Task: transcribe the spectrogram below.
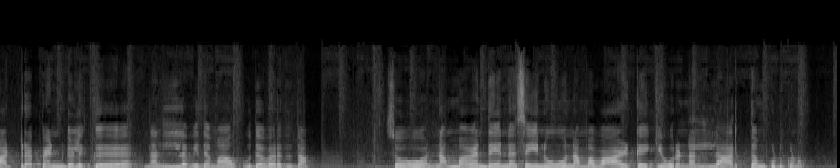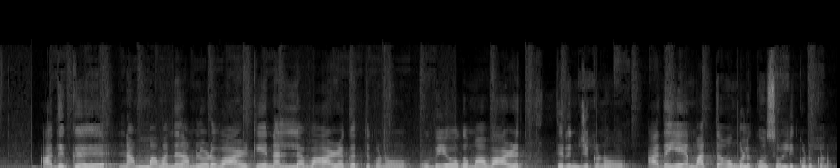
மற்ற பெண்களுக்கு நல்ல விதமாக உதவுறது தான் ஸோ நம்ம வந்து என்ன செய்யணும்? நம்ம வாழ்க்கைக்கு ஒரு நல்ல அர்த்தம் கொடுக்கணும். அதுக்கு நம்ம வந்து நம்மளோட வாழ்க்கையை நல்லா வாழ கற்றுக்கணும் உபயோகமாக வாழ தெரிஞ்சுக்கணும். அதையே மற்றவங்களுக்கும் சொல்லி கொடுக்கணும்.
